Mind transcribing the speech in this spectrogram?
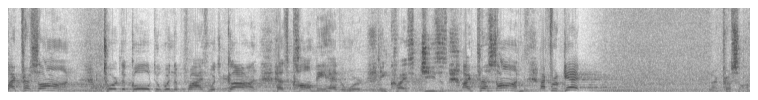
I press on toward the goal to win the prize which God has called me heavenward in Christ Jesus. I press on. I forget And I press on.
